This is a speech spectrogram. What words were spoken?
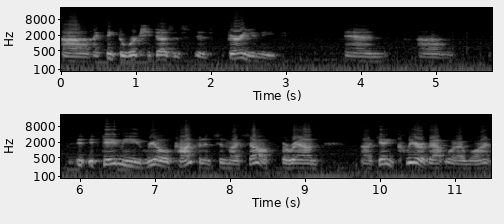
Uh, I think the work she does is, is very unique, and uh, it, it, gave me real confidence in myself around uh, getting clear about what I want,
